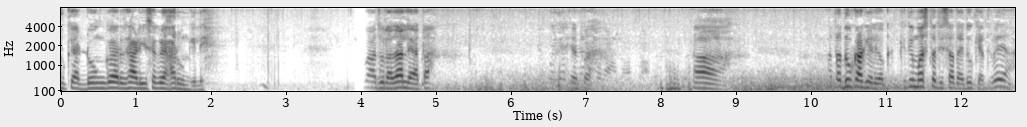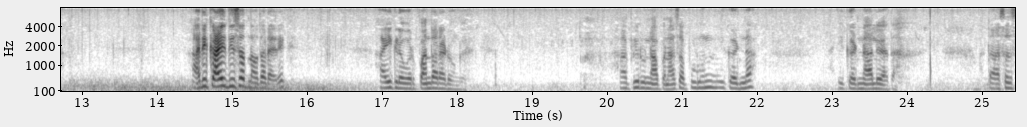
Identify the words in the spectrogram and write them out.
धुक्यात डोंगर झाडी सगळे हारून गेले. बाजूला झाले आता. हे पहा. हा. आता धुका गेले हो. किती मस्त दिसत आहे धुक्यात वया आधी काही दिसत नव्हता डायरेक्ट हा इकडे वर पांधारा डोंगर. हा फिरून आपण असा पुढून इकडनं इकडनं आलोय आता. आता असंच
